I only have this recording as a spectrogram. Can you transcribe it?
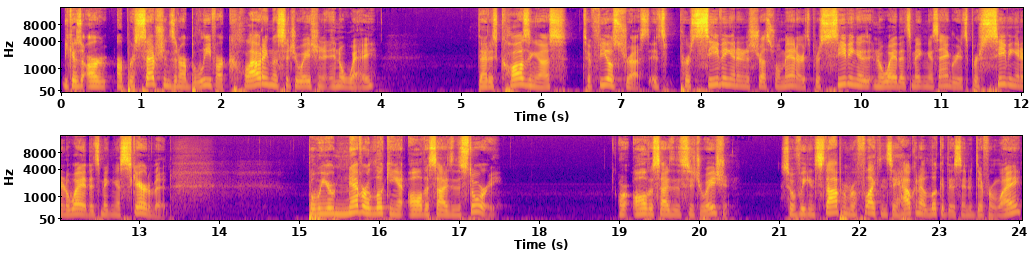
because our, our perceptions and our belief are clouding the situation in a way that is causing us to feel stressed. It's perceiving it in a stressful manner. It's perceiving it in a way that's making us angry. It's perceiving it in a way that's making us scared of it. But when you're never looking at all the sides of the story or all the sides of the situation. So if we can stop and reflect and say, how can I look at this in a different way?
